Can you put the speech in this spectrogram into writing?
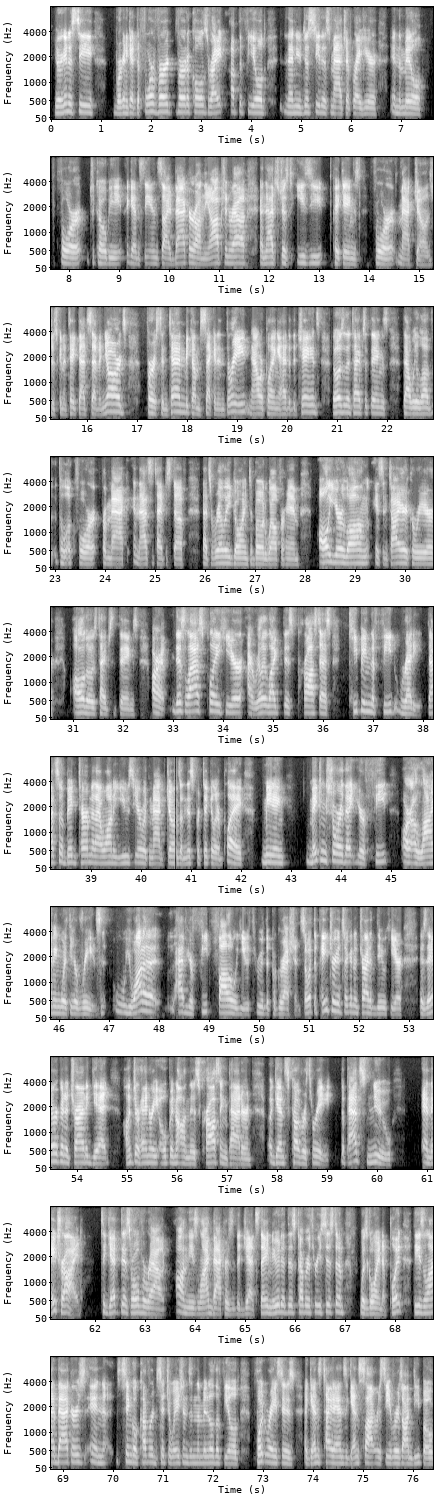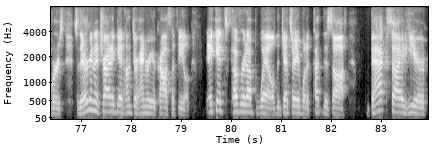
you're going to see we're going to get the four vert verticals right up the field. And then you just see this matchup right here in the middle for Jakobi against the inside backer on the option route. And that's just easy pickings for Mac Jones. Just going to take that seven yards. First and 10 becomes second and three. Now we're playing ahead of the chains. Those are the types of things that we love to look for from Mac. And that's the type of stuff that's really going to bode well for him all year long, his entire career, all those types of things. All right, this last play here, I really like this process keeping the feet ready. That's a big term that I want to use here with Mac Jones on this particular play, meaning making sure that your feet are aligning with your reads. You want to have your feet follow you through the progression. So what the Patriots are going to try to do here is they are going to try to get Hunter Henry open on this crossing pattern against cover three. The Pats knew and they tried to get this over route on these linebackers of the Jets. They knew that this cover three system was going to put these linebackers in single covered situations in the middle of the field, foot races against tight ends, against slot receivers on deep overs. So they're going to try to get Hunter Henry across the field. It gets covered up well. The Jets are able to cut this off. Backside here,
